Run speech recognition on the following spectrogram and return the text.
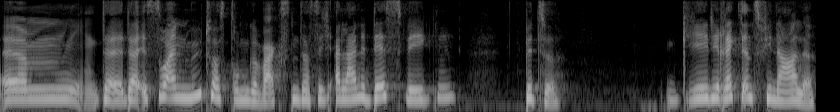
Ähm, da, da ist so ein Mythos drum gewachsen, dass ich alleine deswegen, bitte, gehe direkt ins Finale.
